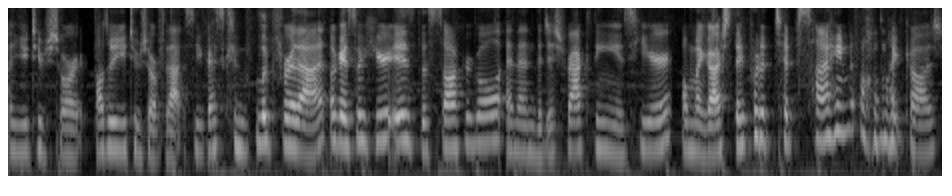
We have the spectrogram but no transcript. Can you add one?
a YouTube short. I'll do a YouTube short for that so you guys can look for that. Okay, so here is the soccer goal and then the dish rack thingy is here. Oh my gosh, they put a tip sign. Oh my gosh.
